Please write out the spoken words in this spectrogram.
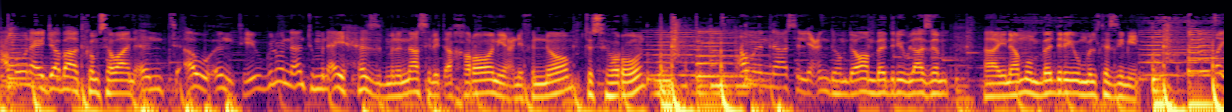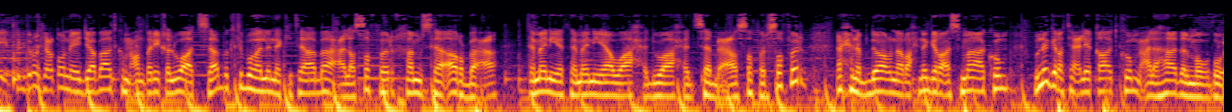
أعطونا إجاباتكم سواء أنت أو أنتي. لنا أنتم من أي حزب من الناس اللي يتأخرون يعني في النوم تسهرون؟ أو من الناس اللي عندهم دوام بدري ولازم آه، ينامون بدري وملتزمين. تقدرون تعطونا إجاباتكم عن طريق الواتساب اكتبوها لنا كتابة على صفر خمسة أربعة ثمانية ثمانية واحد واحد سبعة صفر صفر. إحنا بدورنا راح نقرأ أسماءكم ونقرأ تعليقاتكم على هذا الموضوع.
